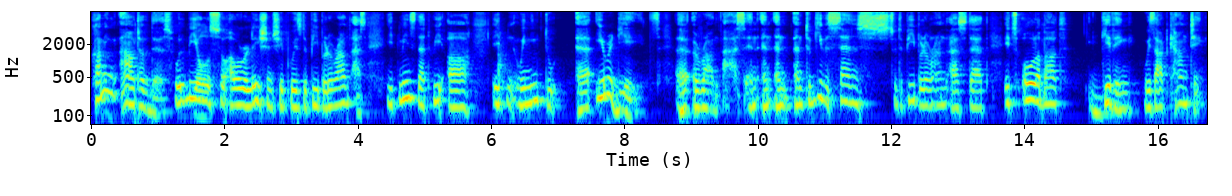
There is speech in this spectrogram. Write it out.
coming out of this will be also our relationship with the people around us. It means that we are it, we need to uh, irradiate uh, around us and, and, and, and to give a sense to the people around us that it's all about giving without counting.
